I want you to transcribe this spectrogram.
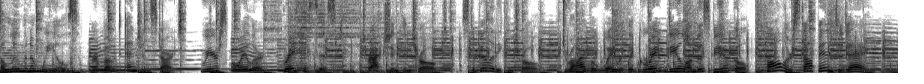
aluminum wheels, remote engine start, rear spoiler, brake assist, traction control, stability control. Drive away with a great deal on this vehicle. Call or stop in today.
